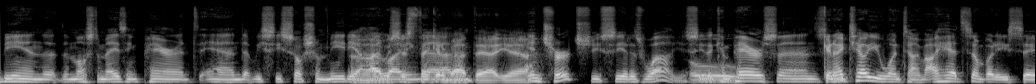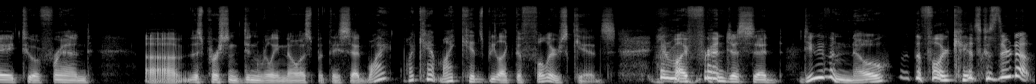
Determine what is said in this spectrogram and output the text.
being the, the most amazing parent and that we see social media uh, highlighting I was just thinking that. about and that, yeah. In church, you see it as well. You see oh. the comparisons. Can and, I tell you one time, I had somebody say to a friend, uh, this person didn't really know us, but they said, "Why? Why can't my kids be like the Fuller's kids?" And my friend just said, "Do you even know the Fuller kids? Because they're not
